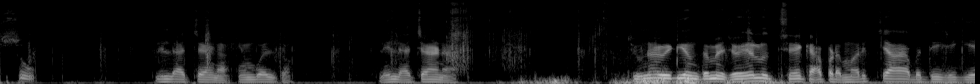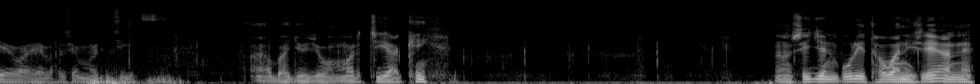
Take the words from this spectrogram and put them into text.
શું? લીલા ચણા, એમ બોલતો લીલા ચણા. જૂના વિડીયોમાં તમે જોયેલું જ છે કે આપણે મરચા બધી જગ્યાએ વાવેલા છે, મરચી. આ બાજુ જો મરચી આખી. સિઝન પૂરી થવાની છે અને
